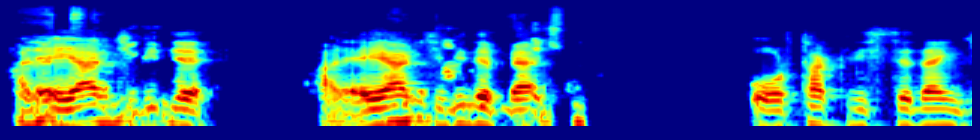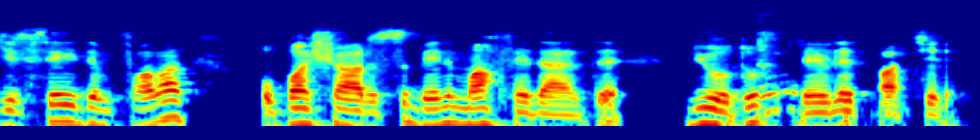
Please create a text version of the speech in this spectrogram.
Hani evet, eğer ki bir de hani eğer yani ki bir de ben seçim. ortak listeden girseydim falan o baş ağrısı beni mahvederdi diyordur evet. Devlet Bahçeli.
